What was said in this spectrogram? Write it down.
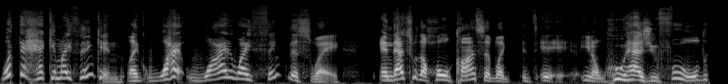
what the heck am I thinking? Like, why why do I think this way? And that's what the whole concept, like, it, you know, who has you fooled?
